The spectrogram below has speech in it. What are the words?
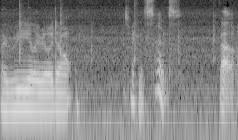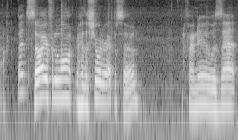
I really, really don't. Doesn't make any sense. I don't know. But sorry for the long, the shorter episode. If I knew it was that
